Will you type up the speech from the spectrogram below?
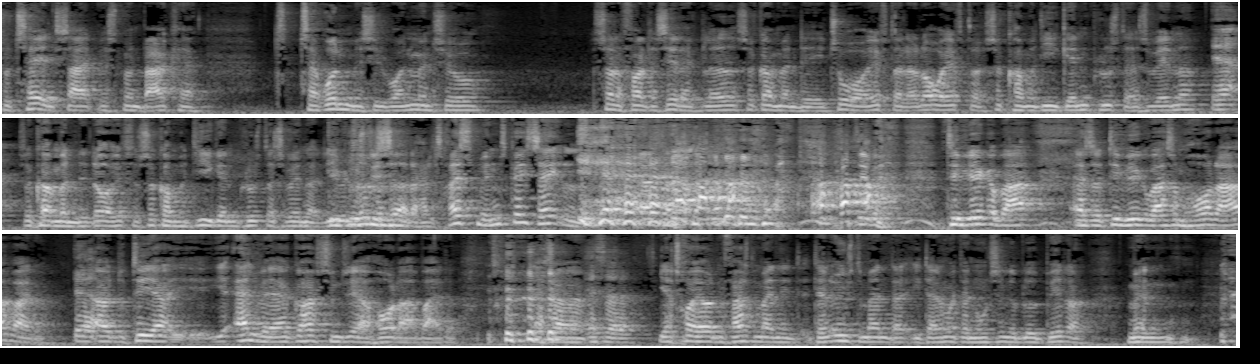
totalt sejt, hvis man bare kan tage rundt med sit one-man-show. Så er der folk, der ser dig glade. Så gør man det i to år efter, eller et år efter. Så kommer de igen, plus deres venner. Ja. Så kommer man det et år efter, så kommer de igen, plus deres venner. Lige pludselig sidder der 50 mennesker i salen. Altså, det, Det virker bare, altså det virker bare som hårdt arbejde. Ja. Og det jeg, alt hvad jeg gør, synes jeg er hårdt arbejde. Altså, Altså, jeg tror, jeg var den første mand, i- den yngste mand der, i Danmark, der nogensinde er blevet bitter. Men,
